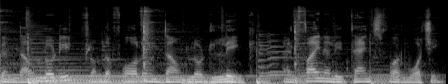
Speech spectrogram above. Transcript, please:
can download it from the following download link. And finally, thanks for watching.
